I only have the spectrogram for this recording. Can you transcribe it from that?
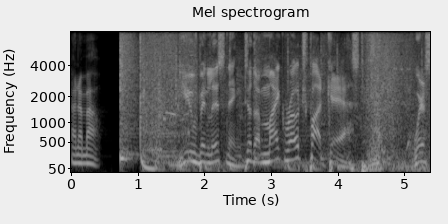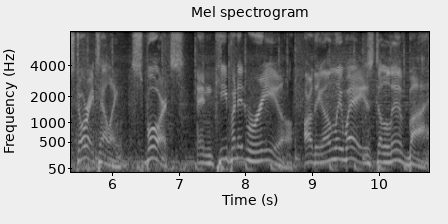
and I'm out. You've been listening to the Mike Roach podcast where storytelling, sports, and keeping it real are the only ways to live by.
